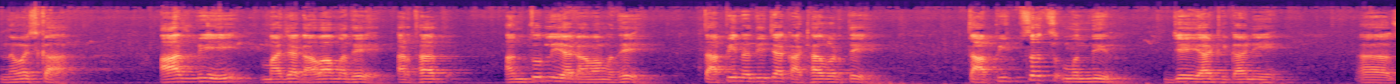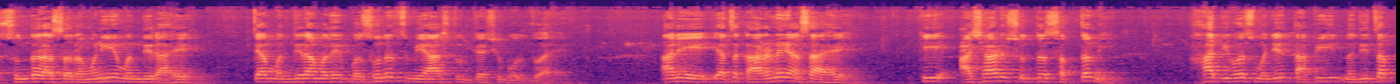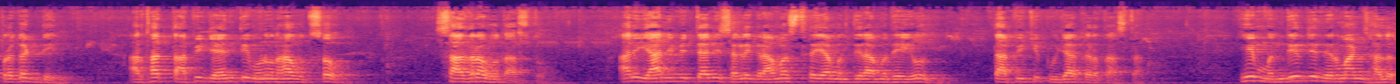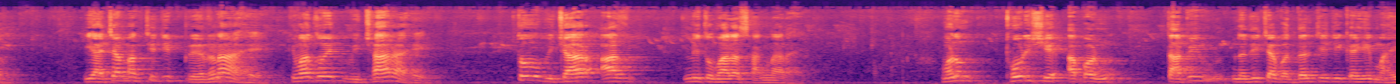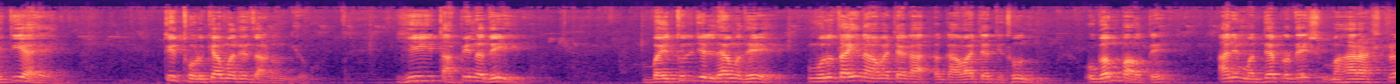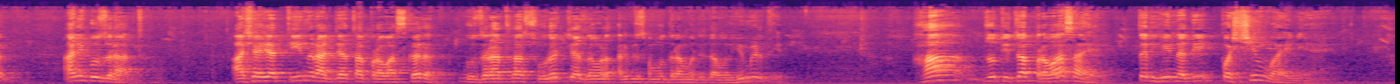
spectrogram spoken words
नमस्कार. आज मी माझ्या गावामध्ये अर्थात अंतुर्ली या गावामध्ये तापी नदीच्या काठावरते तापीचंच मंदिर जे या ठिकाणी सुंदर असं रमणीय मंदिर आहे त्या मंदिरामध्ये बसूनच मी आज तुमच्याशी बोलतो आहे. आणि याचं कारणही असं आहे की आषाढ शुद्ध सप्तमी हा दिवस म्हणजे तापी नदीचा प्रगट दिन. अर्थात तापी जयंती म्हणून हा उत्सव साजरा होत असतो. आणि या निमित्ताने सगळे ग्रामस्थ या मंदिरामध्ये येऊन तापीची पूजा करत असतात. हे मंदिर जे निर्माण झालं याच्या मागची जी प्रेरणा आहे किंवा जो एक विचार आहे तो विचार आज मी तुम्हाला सांगणार आहे. म्हणून थोडीशी आपण तापी नदीच्या बद्दलची जी काही माहिती आहे ती थोडक्यामध्ये जाणून घेऊ. ही तापी नदी बैतूल जिल्ह्यामध्ये मुलताई नावाच्या गा गावाच्या तिथून उगम पावते आणि मध्य प्रदेश महाराष्ट्र आणि गुजरात अशा या तीन राज्याचा प्रवास करत गुजरातला सुरतच्या जवळ अरबी समुद्रामध्ये जाऊन ही मिळते. हा जो तिचा प्रवास आहे तर ही नदी पश्चिम वाहिनी आहे.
